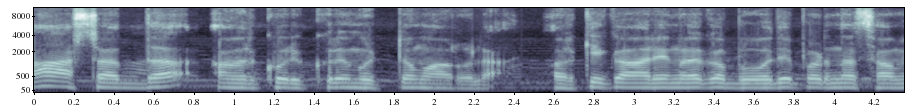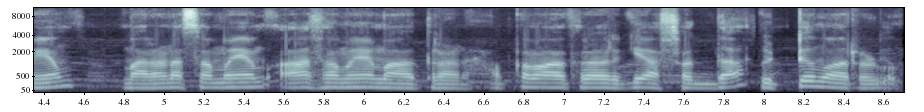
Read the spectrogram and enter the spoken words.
ആ അശ്രദ്ധ അവർക്ക് ഒരിക്കലും വിട്ടുമാറൂല. അവർക്ക് ഈ കാര്യങ്ങളൊക്കെ ബോധ്യപ്പെടുന്ന സമയം മരണസമയം ആ സമയം മാത്രമാണ്. അപ്പൊ മാത്രമേ അവർക്ക് അശ്രദ്ധ വിട്ടുമാറുള്ളൂ.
